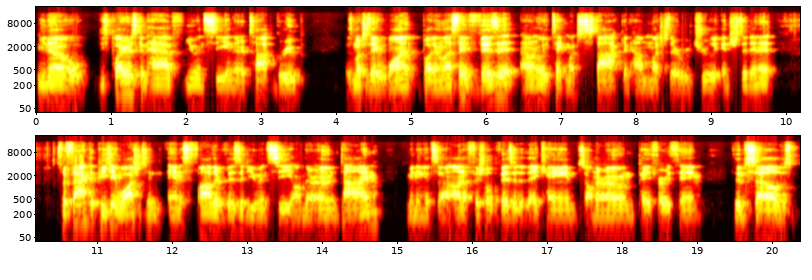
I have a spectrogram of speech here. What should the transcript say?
you know, these players can have UNC in their top group as much as they want, but unless they visit, I don't really take much stock in how much they're truly interested in it. So the fact that PJ Washington and his father visit UNC on their own dime, meaning it's an unofficial visit that they came on their own, paid for everything themselves,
